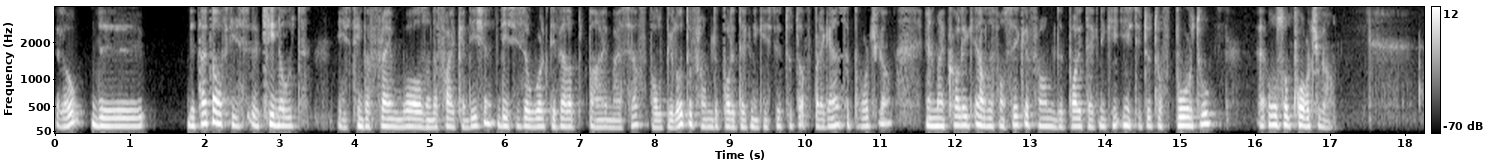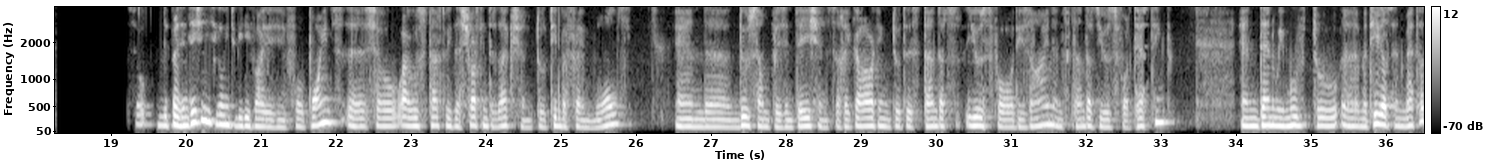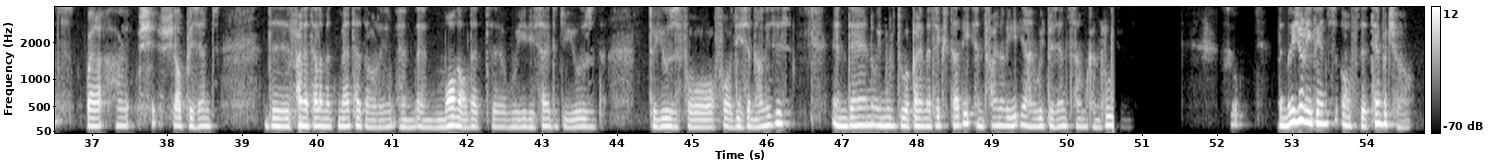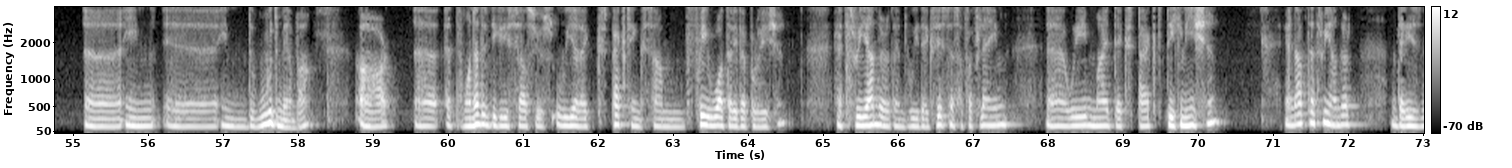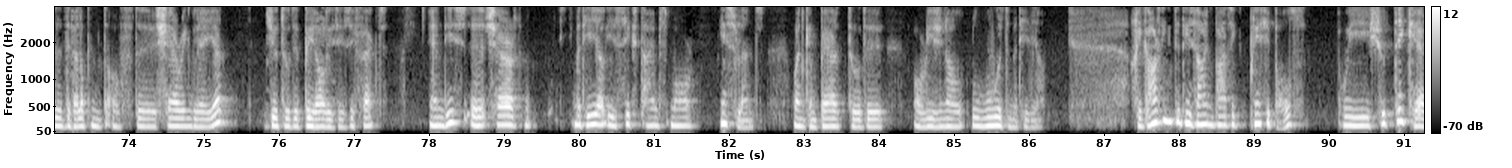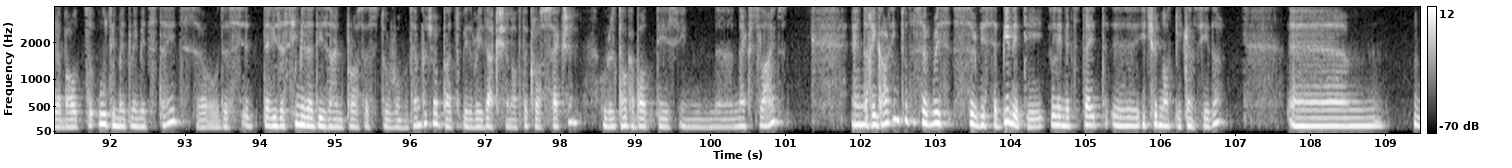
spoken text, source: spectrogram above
Hello, the, the title of this uh, keynote is Timber Frame Walls Under Fire Condition. This is a work developed by myself, Paulo Piloto, from the Polytechnic Institute of Bragança, Portugal, and my colleague Elsa Fonseca from the Polytechnic Institute of Porto, uh, also Portugal. So the presentation is going to be divided in four points. Uh, so I will start with a short introduction to timber frame walls and uh, do some presentations regarding to the standards used for design and standards used for testing. And then we move to uh, materials and methods where I sh shall present the finite element method or and, and model that uh, we decided to use to use for, for this analysis. And then we move to a parametric study and finally I will present some conclusions. So the major events of the temperature in, uh, in the wood member are uh, at 100 degrees Celsius, we are expecting some free water evaporation. At 300 and with the existence of a flame, uh, we might expect the ignition. And after 300, there is the development of the charring layer due to the pyrolysis effect. And this uh, charred material is six times more insulent when compared to the original wood material. Regarding the design basic principles, we should take care about the ultimate limit state. So this, there is a similar design process to room temperature, but with reduction of the cross section. We will talk about this in the next slide. And regarding to the service serviceability limit state, uh, it should not be considered um,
